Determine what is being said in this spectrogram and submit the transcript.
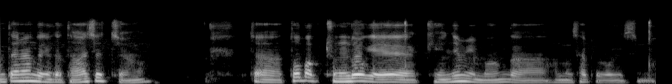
간단한 거니까 다 하셨죠? 자, 도박 중독의 개념이 뭔가 한번 살펴보겠습니다.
